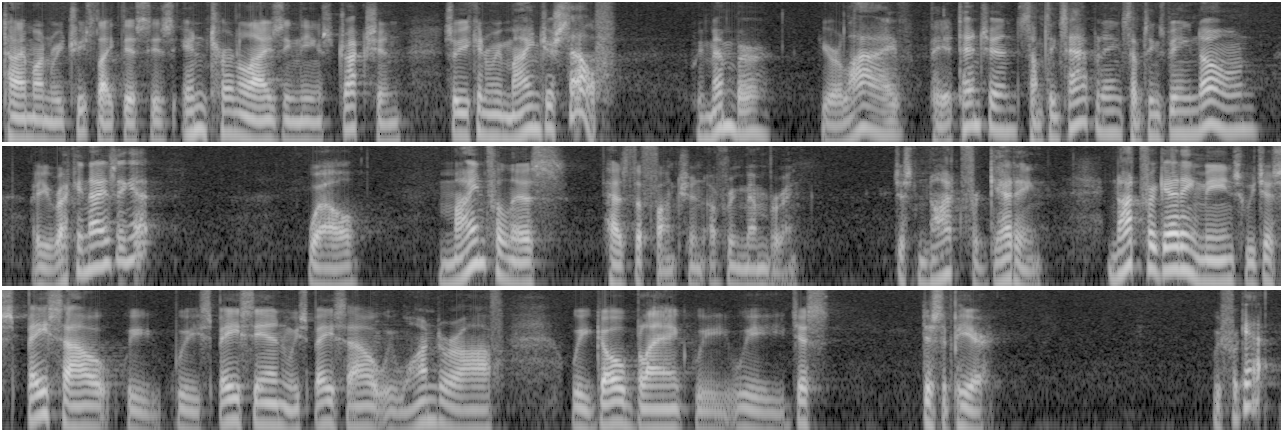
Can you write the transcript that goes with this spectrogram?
time on retreats like this is internalizing the instruction so you can remind yourself. Remember, you're alive, pay attention, something's happening, something's being known. Are you recognizing it? Well, mindfulness has the function of remembering, just not forgetting. Not forgetting means we just space out, we, we space in, we space out, we wander off, we go blank, we, we just disappear. We forget.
